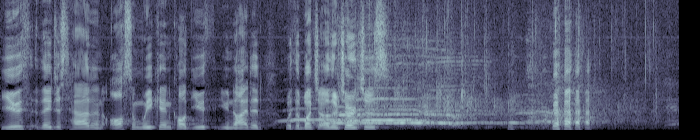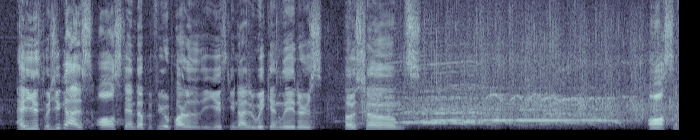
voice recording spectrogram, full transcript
youth. They just had an awesome weekend called Youth United with a bunch of other churches. hey, youth, would you guys all stand up if you were part of the Youth United weekend leaders, host homes? Awesome.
